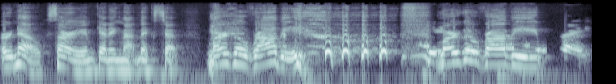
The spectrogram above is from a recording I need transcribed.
Or no sorry i'm getting that mixed up. Margot robbie. Margot robbie right.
